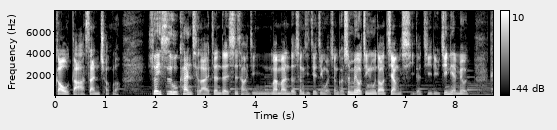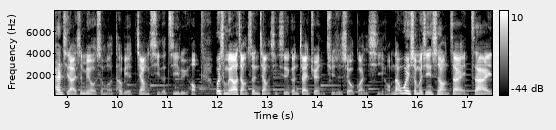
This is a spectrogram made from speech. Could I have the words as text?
高达三成了，所以似乎看起来真的市场已经慢慢的升息接近尾声，可是没有进入到降息的几率，今年没有看起来是没有什么特别降息的几率哈。为什么要讲升降息？其实跟债券其实是有关系哈。那为什么新市场在在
